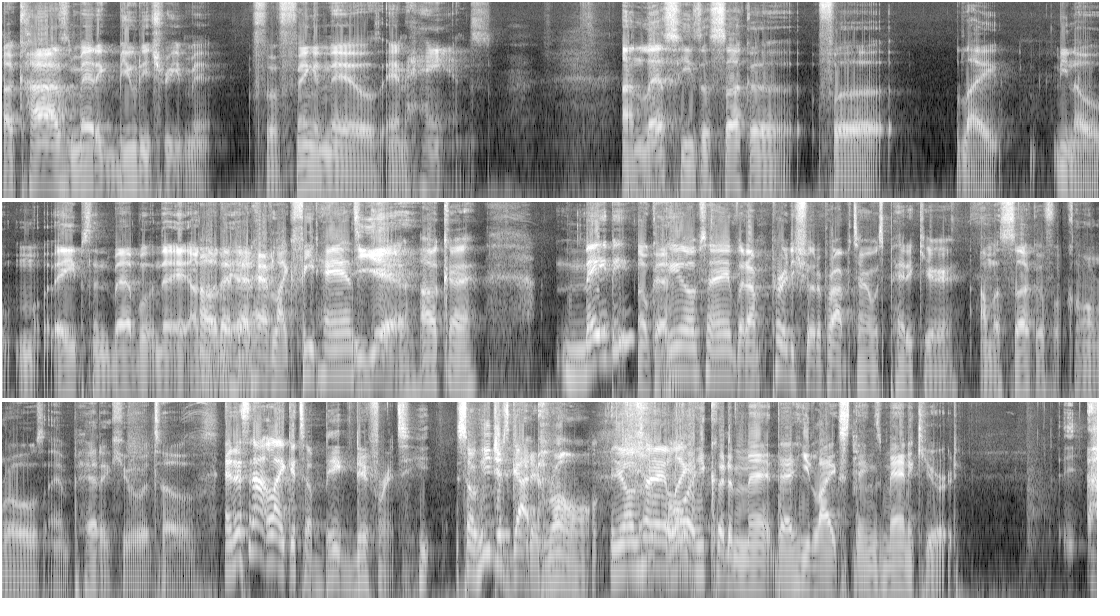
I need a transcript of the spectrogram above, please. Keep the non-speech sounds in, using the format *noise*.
a cosmetic beauty treatment for fingernails and hands. Unless he's a sucker for like you know apes and baboon. They, I know Oh, they that, that have like feet hands. yeah. Okay. Maybe. Okay. You know what I'm saying? But I'm pretty sure the proper term was pedicure. I'm a sucker for cornrows and pedicure toes. And it's not like it's a big difference. He, so he just got it wrong. You know what I'm saying? or Like he could have meant that he likes things manicured.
